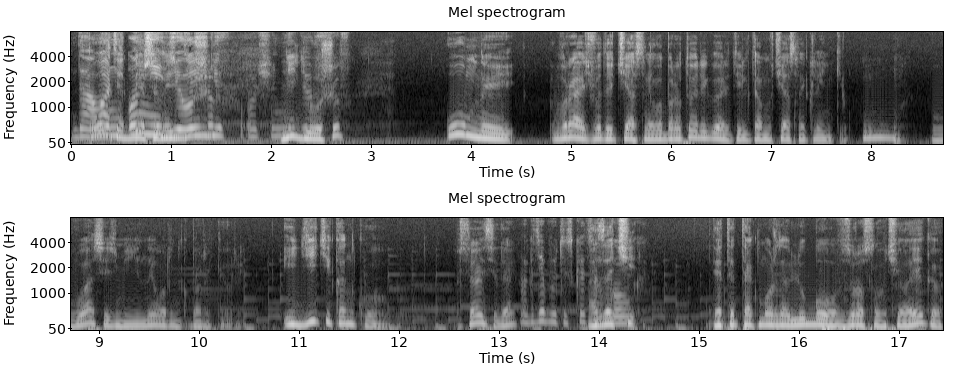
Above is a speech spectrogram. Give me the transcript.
да, платят он, он бешеные не дешев, деньги, очень не недешев. дешев. Умный врач в этой частной лаборатории говорит, или там в частной клинике, «М, у вас изменены онкомаркеры. Идите к онкологу. Представляете, да? А где будет искать А онколог? зачем? Это так можно любого взрослого человека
